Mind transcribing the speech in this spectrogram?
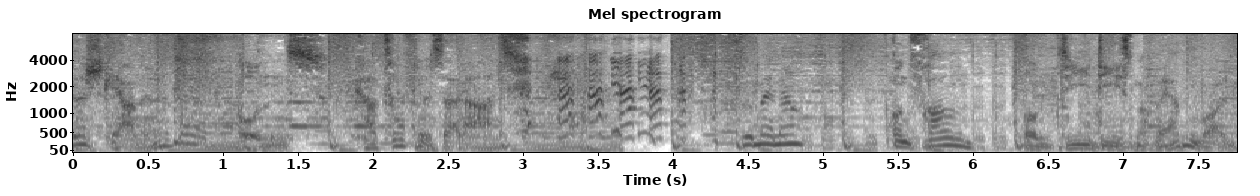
Kirschkerne und Kartoffelsalat. Für Männer und Frauen und die, die es noch werden wollen.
